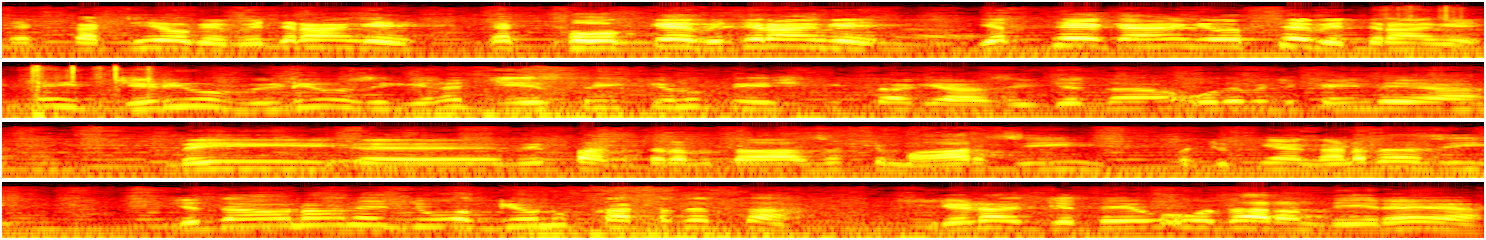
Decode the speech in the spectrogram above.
ਤੇ ਇਕੱਠੇ ਹੋ ਕੇ ਵਿਚਰਾਂਗੇ ਤੇ ਠੋਕ ਕੇ ਵਿਚਰਾਂਗੇ, ਜਿੱਥੇ ਕਹਿਣਗੇ ਉੱਥੇ ਵਿਚਰਾਂਗੇ। ਨਹੀਂ, ਜਿਹੜੀ ਉਹ ਵੀਡੀਓ ਸੀਗੀ ਨਾ, ਜਿਸ ਤਰੀਕੇ ਉਹਨੂੰ ਪੇਸ਼ ਕੀਤਾ ਗਿਆ ਸੀ, ਜਿੱਦਾਂ ਉਹਦੇ ਵਿੱਚ ਕਹਿੰਦੇ ਆ ਬਈ ਵੀ ਭਗਤ ਰਵਿਦਾਸ ਚਮਾਰ ਸੀ ਉਹ ਜੁੱਤੀਆਂ ਗੰਢਦਾ ਸੀ, ਜਿੱਦਾਂ ਉਹਨਾਂ ਨੇ ਜੋ ਅੱਗੇ ਉਹਨੂੰ ਕੱਟ ਦਿੱਤਾ। ਜਿਹੜਾ ਜਿੱਤੇ ਉਹ ਉਦਾਹਰਨ ਦੇ ਰਹੇ ਆ।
